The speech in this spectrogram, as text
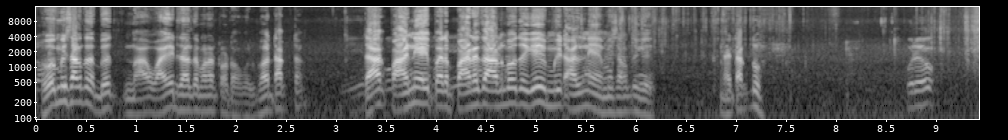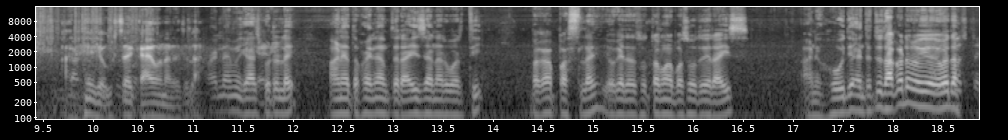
हो मी सांगतो ना- वाईट झालं तर मला टोटा बोल. बरं टाक टाक. टाक पाणी आहे पर पाण्याचा अनुभव तर घे मीठ आलं नाही आहे मी सांगतो घे. नाही टाक तू. पुरे हो. अरे एवढं काय होणार आहे तुला? फायनल आम्ही गॅस पेटवला आहे. आणि आता फायनल आमचा राईस जाणार वरती. बघा बसलाय योग्य दादा स्वतः मला बसवतोय राईस आणि होऊ दे आणि त्याचं झाकण ठेव, योग्य दादा.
